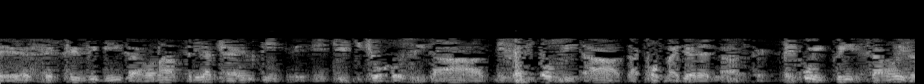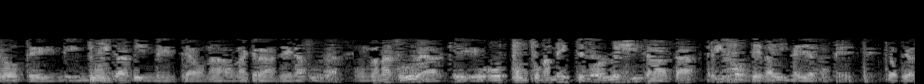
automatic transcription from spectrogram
essersi esibita con altri accenti di, di, giocosità, di festosità, da commedia dell'arte. Per cui qui siamo di fronte indubitabilmente a una, una grande natura, una natura che opportunamente sollecitata rispondeva immediatamente, proprio,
